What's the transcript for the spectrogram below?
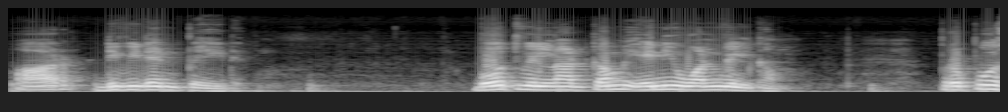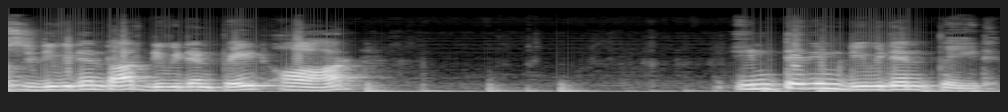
or dividend paid both will not come any one will come. Proposed dividend or dividend paid or interim dividend paid.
